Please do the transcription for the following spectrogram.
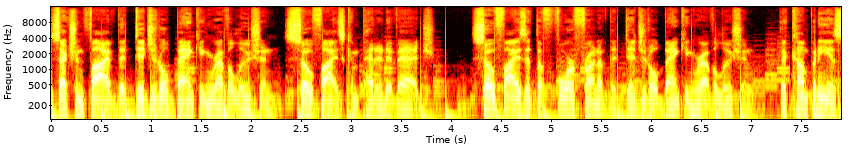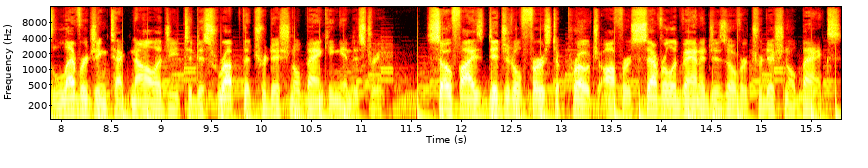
Section 5 The Digital Banking Revolution, SoFi's Competitive Edge. SoFi is at the forefront of the digital banking revolution. The company is leveraging technology to disrupt the traditional banking industry. SoFi's digital-first approach offers several advantages over traditional banks.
